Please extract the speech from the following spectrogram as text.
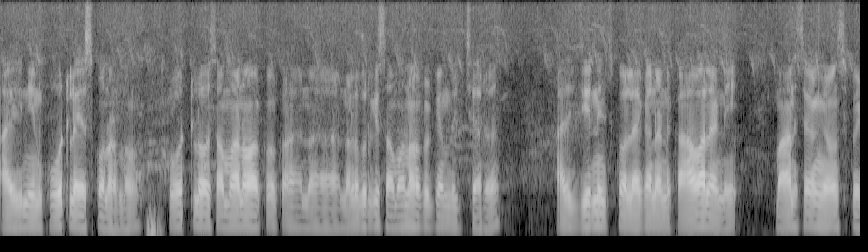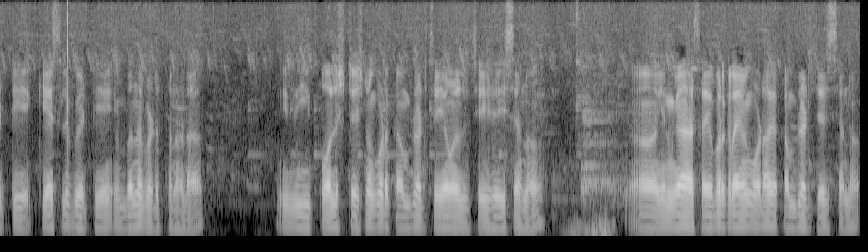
అవి నేను కోర్టులో వేసుకున్నాను. కోర్టులో సమాన హక్కు నా- నలుగురికి సమాన హక్కు కింద ఇచ్చారు. అది జీర్ణించుకోలేక నన్ను కావాలని మానసికంగా హింస పెట్టి కేసులు పెట్టి ఇబ్బంది పెడుతున్నాడు? ఇది పోలీస్ స్టేషన్ కూడా కంప్లైంట్ చేయవలసి చేసేసాను. ఇంకా సైబర్ క్రైమ్ కూడా కంప్లైంట్ చేశాను.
